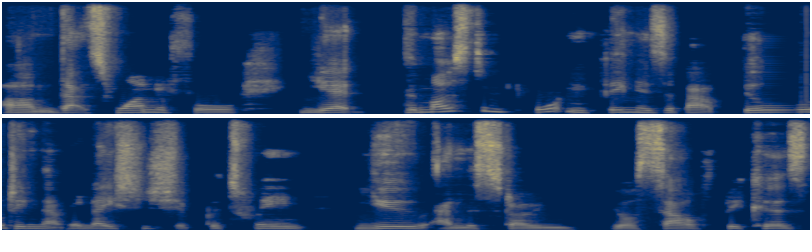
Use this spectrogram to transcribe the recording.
um, that's wonderful. Yet the most important thing is about building that relationship between you and the stone yourself. Because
